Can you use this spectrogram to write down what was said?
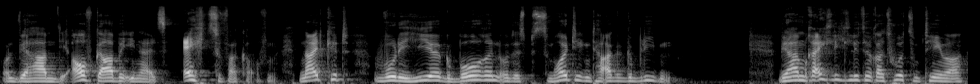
und wir haben die Aufgabe, ihn als echt zu verkaufen. Nightkid wurde hier geboren und ist bis zum heutigen Tage geblieben. Wir haben reichlich Literatur zum Thema,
